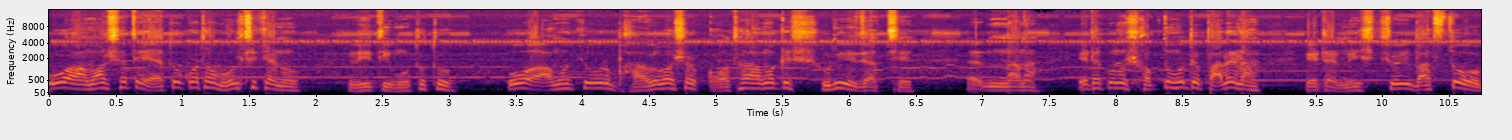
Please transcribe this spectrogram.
ও আমার সাথে এত কথা বলছে কেন? রীতিমতো তো ও আমাকে ওর ভালোবাসার কথা আমাকে শুনিয়ে যাচ্ছে। না না, এটা কোনো স্বপ্ন হতে পারে না। এটা নিশ্চয়ই বাস্তব।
